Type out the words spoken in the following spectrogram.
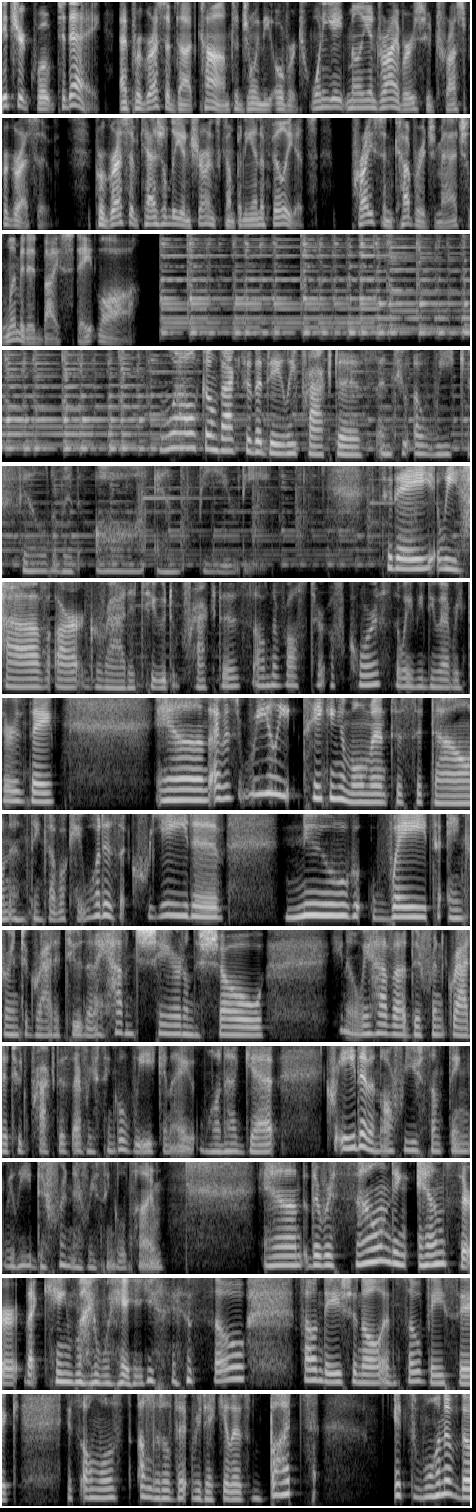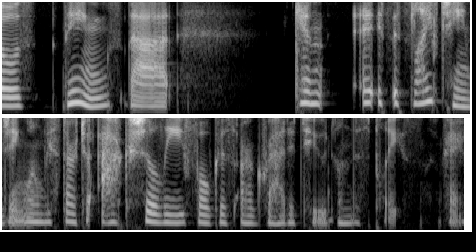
Get your quote today at progressive.com to join the over 28 million drivers who trust Progressive. Progressive Casualty Insurance Company and Affiliates. Price and coverage match limited by state law. Welcome back to the daily practice and to a week filled with awe and beauty. Today, we have our gratitude practice on the roster, of course, the way we do every Thursday. And I was really taking a moment to sit down and think of okay, what is a creative, new way to anchor into gratitude that I haven't shared on the show? You know, we have a different gratitude practice every single week, and I want to get creative and offer you something really different every single time. And the resounding answer that came my way is so foundational and so basic. It's almost a little bit ridiculous, but it's one of those things that can it's it's life changing when we start to actually focus our gratitude on this place, okay?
